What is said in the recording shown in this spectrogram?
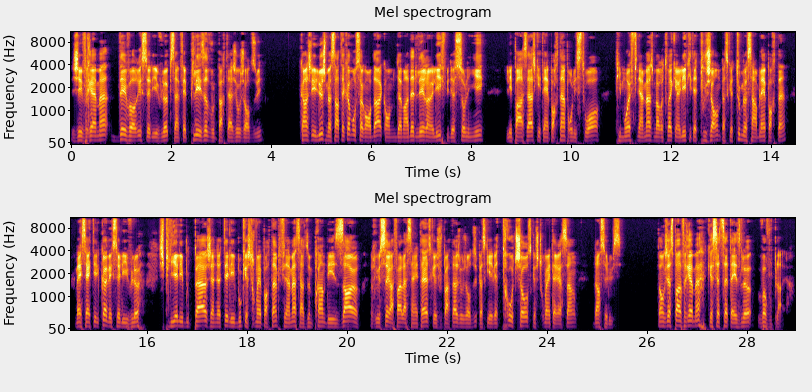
J'ai vraiment dévoré ce livre-là, puis ça me fait plaisir de vous le partager aujourd'hui. Quand je l'ai lu, je me sentais comme au secondaire qu'on me demandait de lire un livre puis de souligner les passages qui étaient importants pour l'histoire, puis moi, finalement, je me retrouvais avec un livre qui était tout jaune parce que tout me semblait important. Mais ça a été le cas avec ce livre-là. Je pliais les bouts de page, j'annotais les bouts que je trouvais importants, puis finalement, ça a dû me prendre des heures réussir à faire la synthèse que je vous partage aujourd'hui parce qu'il y avait trop de choses que je trouvais intéressantes dans celui-ci. Donc j'espère vraiment que cette synthèse-là va vous plaire.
